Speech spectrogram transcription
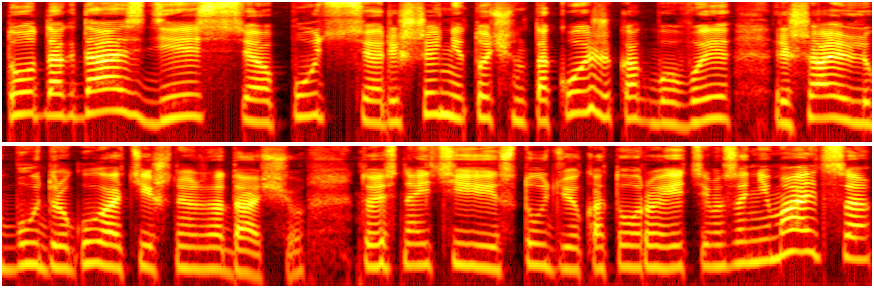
то тогда здесь э, путь решения точно такой же, как бы вы решали любую другую айтишную задачу. То есть найти студию, которая этим занимается,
